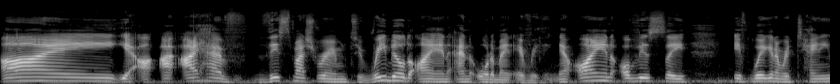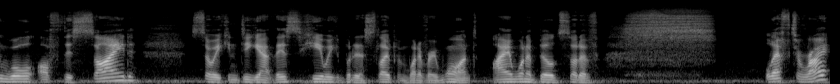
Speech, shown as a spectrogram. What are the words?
I yeah I, I have this much room to rebuild iron and automate everything. Now iron obviously if we're going to retaining wall off this side so we can dig out this here we can put in a slope and whatever we want. I want to build sort of left to right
